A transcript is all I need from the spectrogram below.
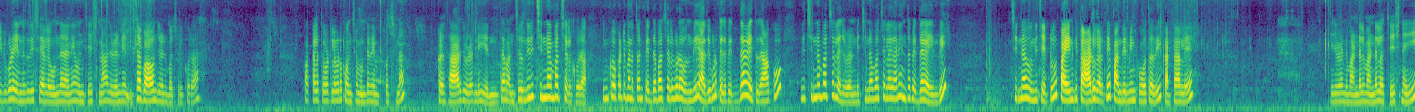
ఇవి కూడా ఎందుకు తీసేయాలి ఉండదని ఉంచేసిన. చూడండి ఎంత బాగుంది చూడండి బచ్చల కూర. పక్కల తోటలో కూడా కొంచెం ఉంటుంది తెంపుకొచ్చిన. ఇక్కడ సార్ చూడండి ఎంత మంచిగా ఉంది. ఇది చిన్న బచ్చల కూర. ఇంకొకటి మనతో పెద్ద బచ్చలు కూడా ఉంది. అది కూడా పెద్ద పెద్దగా అవుతుంది ఆకు ఇది చిన్న బచ్చలే చూడండి. చిన్న బచ్చలే కానీ ఇంత పెద్దగా అయింది. చిన్నగా ఉంది చెట్టు. పైనకి తాడు కడితే పందిరి మీదకి పోతుంది కట్టాలే. ఇది చూడండి మండలు మండలు వచ్చేసినాయి.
